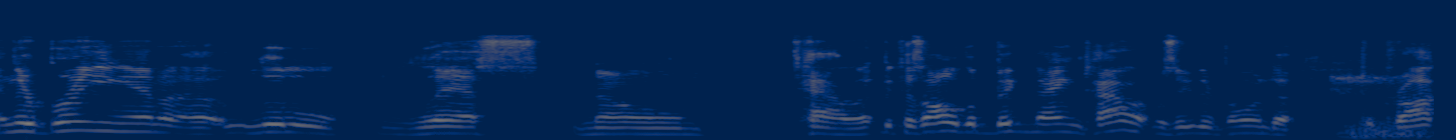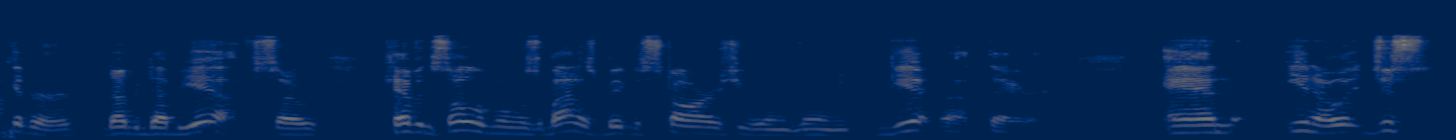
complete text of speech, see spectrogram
and they're bringing in a little less known talent because all the big name talent was either going to, to Crockett or WWF. So Kevin Sullivan was about as big a star as you were going to get right there. And, you know, it just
